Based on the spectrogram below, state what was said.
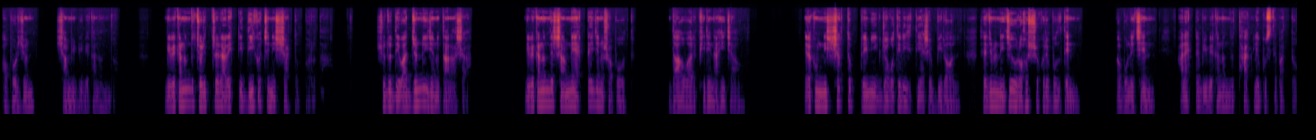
অপরজন স্বামী বিবেকানন্দ। বিবেকানন্দ চরিত্রের আরেকটি দিক হচ্ছে নিঃস্বার্থপরতা। শুধু দেওয়ার জন্যই যেন তার আশা, বিবেকানন্দের সামনে একটাই যেন শপথ, দাও আর ফিরে নাহি চাও। এরকম নিঃস্বার্থ প্রেমিক জগতের ইতিহাসে বিরল, সেজন্য নিজেও রহস্য করে বলতেন বলেছেন আর একটা বিবেকানন্দ থাকলে বুঝতে পারত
